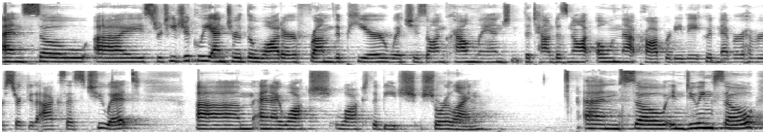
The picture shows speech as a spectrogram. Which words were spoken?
And so I strategically entered the water from the pier, which is on Crown land. The town does not own that property. They could never have restricted access to it. Um, and I walked, walked the beach shoreline. And so in doing so,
